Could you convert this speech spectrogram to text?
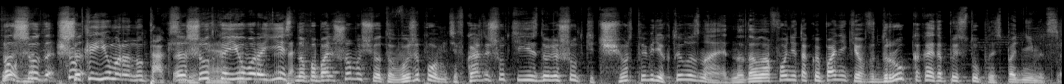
Ну, Ну, шут- шутка юмора, ну так себе. Шутка юмора есть. Но по большому счету, вы же помните, в каждой шутке есть доля шутки. Черт побери, кто его знает? На, на фоне такой паники вдруг какая-то преступность поднимется.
